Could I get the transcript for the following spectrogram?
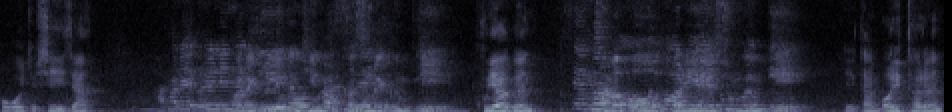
보고 있죠? 시작. 발에 끌리는 끌리는 기, 가슴에 가슴에 금띠 구약은 세마포 옷 허리에 순금띠 일단 머리털은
